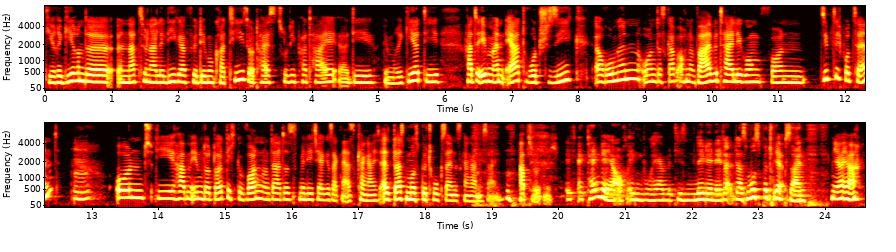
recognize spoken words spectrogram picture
die regierende äh, Nationale Liga für Demokratie, dort heißt so die Partei, äh, die eben regiert, die hatte eben einen Erdrutschsieg errungen und es gab auch eine Wahlbeteiligung von 70 Prozent. Und die haben eben dort deutlich gewonnen und da hat das Militär gesagt, na, das kann gar nicht, also das muss Betrug sein, das kann gar nicht sein. Absolut nicht. Ich, erkennen wir ja auch irgendwoher mit diesem, nee, nee, nee, da- das muss Betrug Ja. sein. Ja, ja.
